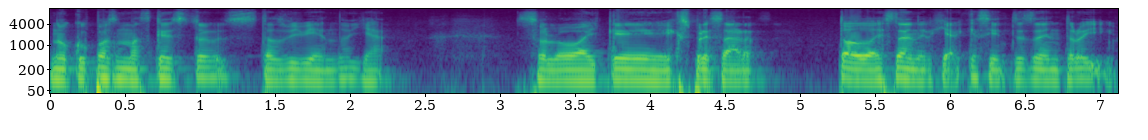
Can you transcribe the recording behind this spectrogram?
no ocupas más que esto, estás viviendo ya. Solo hay que expresar toda esta energía que sientes dentro y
